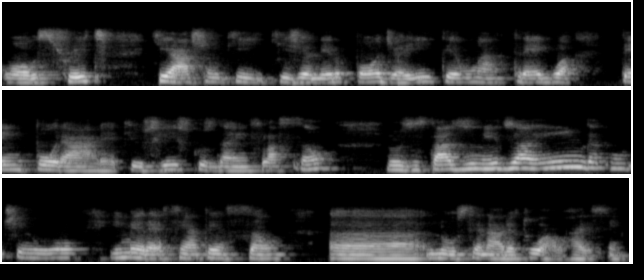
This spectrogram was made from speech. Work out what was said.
Wall Street, que acham que, que janeiro pode aí ter uma trégua temporária, que os riscos da inflação nos Estados Unidos ainda continuam e merecem atenção uh, no cenário atual, Heisen.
